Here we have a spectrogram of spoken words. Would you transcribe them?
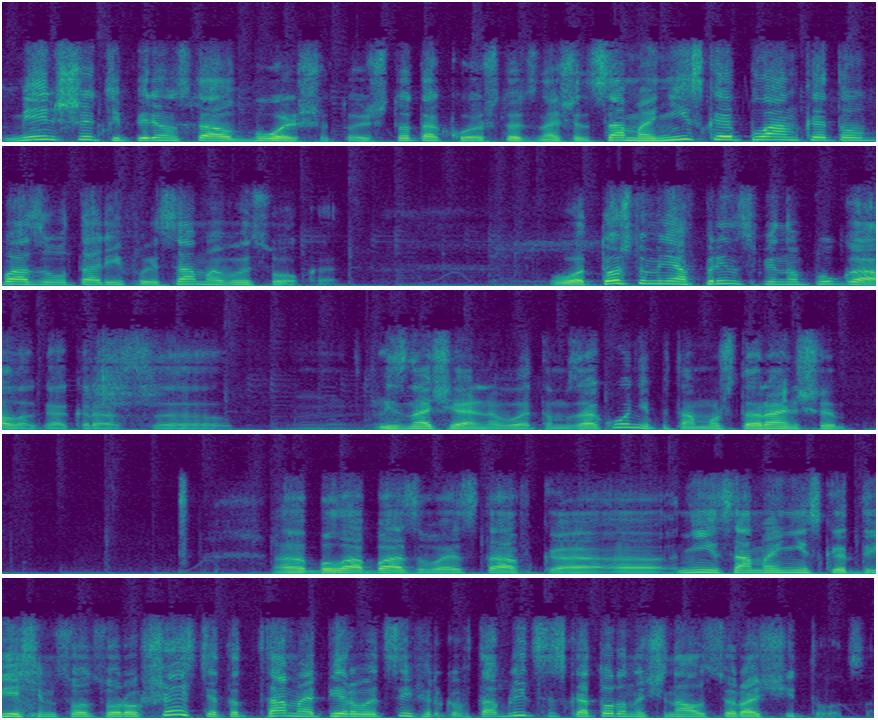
меньше, теперь он стал больше. То есть что такое? Что это значит? Самая низкая планка этого базового тарифа и самая высокая. Вот. То, что меня, в принципе, напугало как раз изначально в этом законе, потому что раньше была базовая ставка, э, не самая низкая, 2746, это самая первая циферка в таблице, с которой начиналось все рассчитываться.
